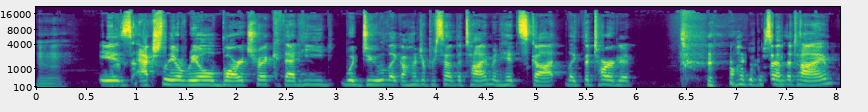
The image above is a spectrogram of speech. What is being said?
Hmm. is actually a real bar trick that he would do like 100% of the time and hit Scott like the target 100% of the time.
